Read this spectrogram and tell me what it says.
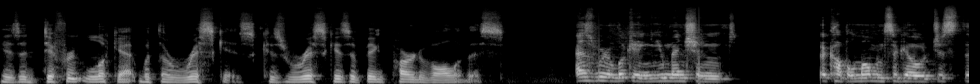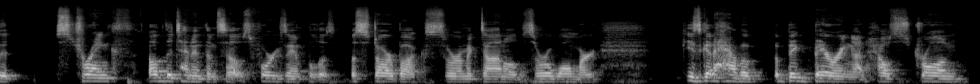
is a different look at what the risk is because risk is a big part of all of this. As we're looking, you mentioned a couple moments ago just the strength of the tenant themselves. For example, a, a Starbucks or a McDonald's or a Walmart is going to have a, a big bearing on how strong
